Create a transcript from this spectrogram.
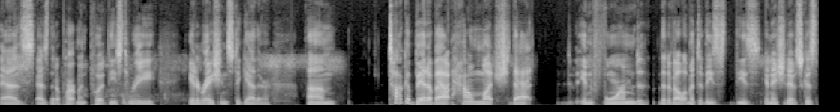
as as the department put these three iterations together. Um, talk a bit about how much that informed the development of these these initiatives, because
